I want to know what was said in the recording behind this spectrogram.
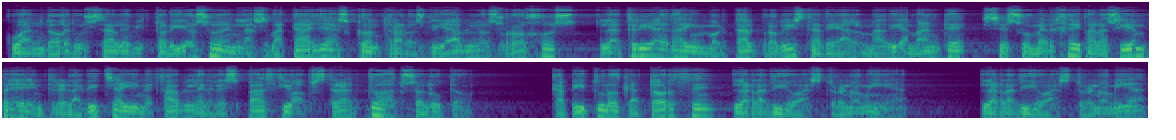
Cuando Horus sale victorioso en las batallas contra los diablos rojos, la tríada inmortal provista de alma diamante, se sumerge para siempre entre la dicha inefable del espacio abstracto absoluto. Capítulo 14, La radioastronomía. La radioastronomía,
